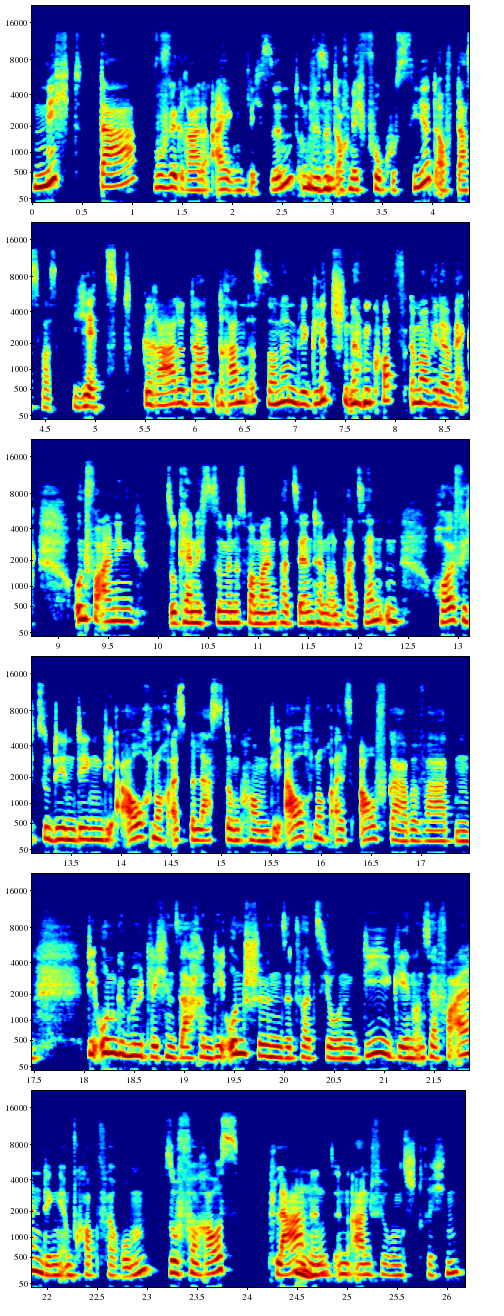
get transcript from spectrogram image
nicht da, wo wir gerade eigentlich sind. Und mhm. wir sind auch nicht fokussiert auf das, was jetzt gerade da dran ist, sondern wir glitschen im Kopf immer wieder weg. Und vor allen Dingen, so kenne ich es zumindest von meinen Patientinnen und Patienten, häufig zu den Dingen, die auch noch als Belastung kommen, die auch noch als Aufgabe warten. Die ungemütlichen Sachen, die unschönen Situationen, die gehen uns ja vor allen Dingen im Kopf herum, so vorausplanend mhm. in Anführungsstrichen.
